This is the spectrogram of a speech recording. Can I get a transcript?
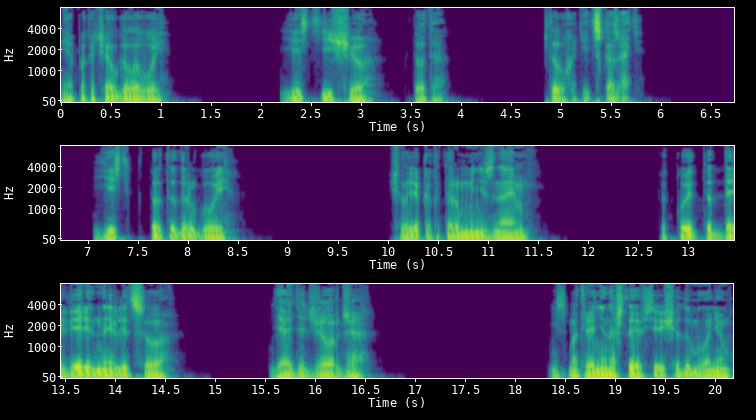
Я покачал головой. «Есть еще кто-то». «Что вы хотите сказать?» «Есть кто-то другой. Человек, о котором мы не знаем. Какое-то доверенное лицо. Дядя Джорджа. Несмотря ни на что, я все еще думал о нем,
